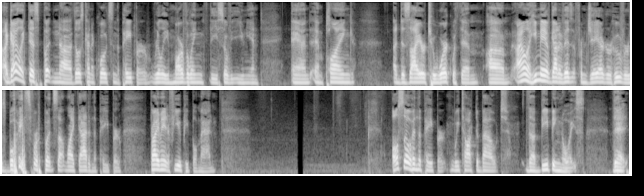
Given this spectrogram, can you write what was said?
a guy like this putting uh, those kind of quotes in the paper, really marveling the Soviet Union and implying a desire to work with them. Um, I don't know. He may have got a visit from J. Edgar Hoover's boys for putting something like that in the paper. Probably made a few people mad. Also in the paper, we talked about the beeping noise that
